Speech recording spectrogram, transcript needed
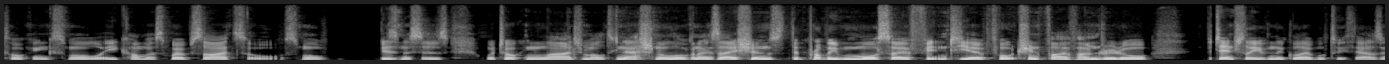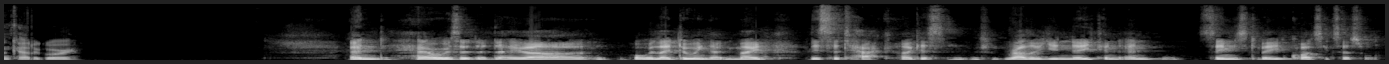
talking small e-commerce websites or small businesses. We're talking large multinational organizations that probably more so fit into your Fortune 500 or potentially even the Global 2000 category. And how is it that they, uh, what were they doing that made this attack, I guess, rather unique and, and seems to be quite successful?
